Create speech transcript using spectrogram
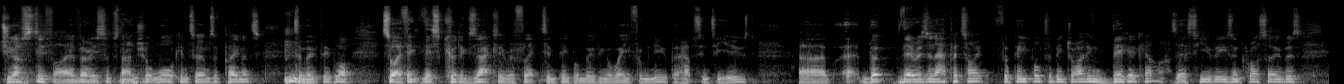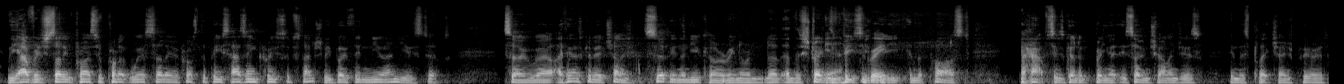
justify a very substantial walk in terms of payments to move people on. So I think this could exactly reflect in people moving away from new, perhaps into used. Uh, uh, but there is an appetite for people to be driving bigger cars, SUVs and crossovers. The average selling price of product we're selling across the piece has increased substantially, both in new and used terms. So uh, I think that's going to be a challenge, certainly in the new car arena, and, uh, and the strength of Yeah, PCP agreed. in the past perhaps is going to bring its own challenges in this plate change period.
